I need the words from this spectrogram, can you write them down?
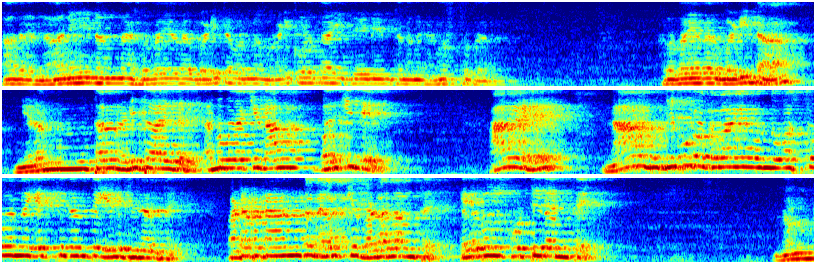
ಆದರೆ ನಾನೇ ನನ್ನ ಹೃದಯದ ಬಡಿತವನ್ನು ಮಾಡಿಕೊಳ್ತಾ ಇದ್ದೇನೆ ಅಂತ ನನಗೆ ಅನಿಸ್ತದೆ. ಹೃದಯದ ಬಡಿತ ನಿರಂತರ ನಡೀತಾ ಇದೆ ಅನ್ನುವುದಕ್ಕೆ ನಾವು ಬದುಕಿದ್ದೇವೆ ಆದರೆ ನಾನು ಬುದ್ಧಿಪೂರ್ವಕವಾಗಿ ಒಂದು ವಸ್ತುವನ್ನು ಎತ್ತಿದಂತೆ, ಇಳಿಸಿದಂತೆ ಪಟಪಟ ಅಂತ ನೆಲಕ್ಕೆ ಬಳದಂತೆ, ಟೇಬಲ್ ಕೊಟ್ಟಿದಂತೆ, ನನ್ನ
